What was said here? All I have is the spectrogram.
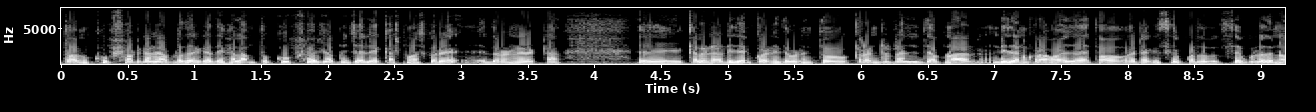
তো আমি খুব শর্টকাটে আপনাদেরকে দেখালাম। তো খুব সহজে আপনি চাইলে কাস্টমাইজ করে এ ধরনের একটা ক্যালেন্ডার ডিজাইন করে নিতে পারেন। তো ক্যালেন্ডারটা যদি আপনার ডিজাইন করা হয়ে যায়, তো এটাকে সেভ করে দেবেন সেভ করার জন্য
